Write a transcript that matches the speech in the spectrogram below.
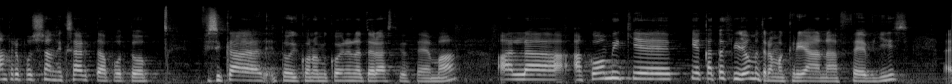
άνθρωπος ανεξάρτητα από το... Φυσικά το οικονομικό είναι ένα τεράστιο θέμα, αλλά ακόμη και για 100 χιλιόμετρα μακριά να φεύγεις, ε,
